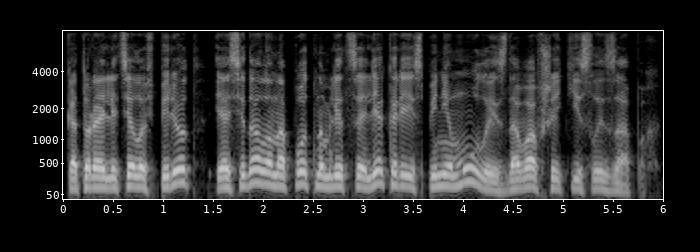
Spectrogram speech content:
которая летела вперед и оседала на потном лице лекаря и спине мула, издававшей кислый запах.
